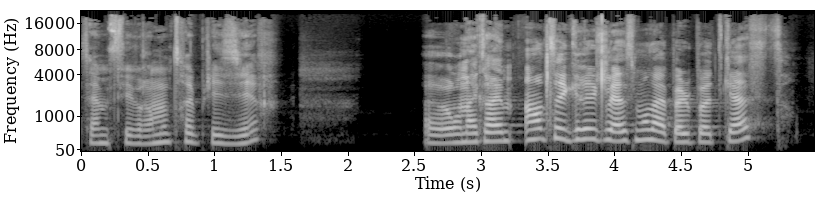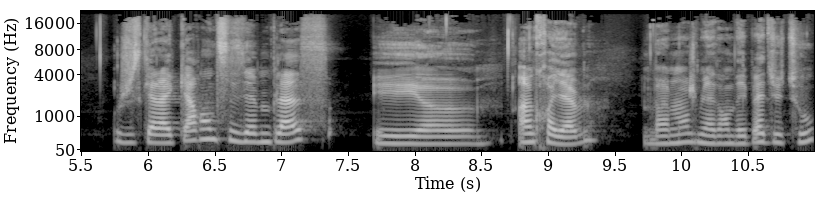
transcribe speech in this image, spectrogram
Ça me fait vraiment très plaisir. Euh, on a quand même intégré le classement d'Apple Podcast jusqu'à la 46e place et euh, incroyable. Vraiment, je m'y attendais pas du tout.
